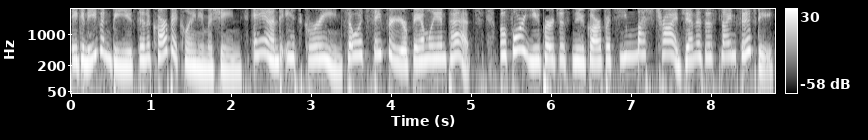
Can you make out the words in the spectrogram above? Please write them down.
It can even be used in a carpet cleaning machine. And it's green, so it's safe for your family and pets. Before you purchase new carpets, you must try Genesis 950.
